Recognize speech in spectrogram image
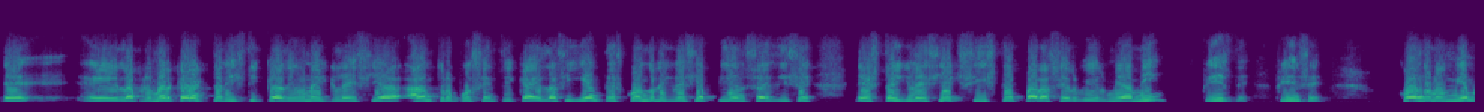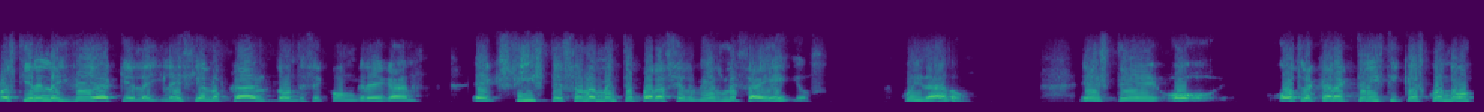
eh, eh, la primera característica de una iglesia antropocéntrica es la siguiente, es cuando la iglesia piensa y dice, esta iglesia existe para servirme a mí. Fíjense, fíjense, cuando los miembros tienen la idea que la iglesia local donde se congregan existe solamente para servirles a ellos, cuidado. Este, o, otra característica es cuando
